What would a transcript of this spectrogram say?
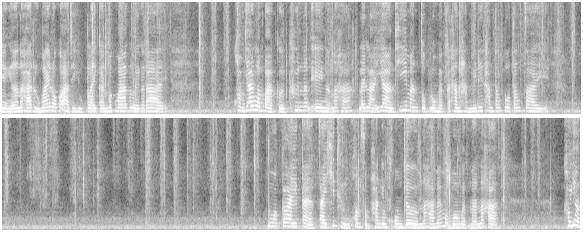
อย่างเงี้ยนะคะ หรือไม่เราก็อาจจะอยู่ไกลกันมาก ๆ เลยก็ได้ ความยากลำบากเกิดขึ้นนั่นเองอะนะคะ หลาย ๆ อย่างที่มันจบลงแบบกระทันหันไม่ได้ทันตั้งตัวตั้งใจ ตัวไกลแต่ใจคิดถึงความสัมพันธ์ยังคงเดิมนะคะ แม่หมอมองแบบนั้นนะคะ เขายัง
